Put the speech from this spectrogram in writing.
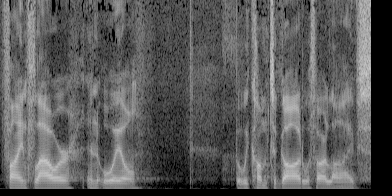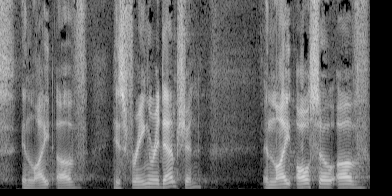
fine flour and oil, but we come to God with our lives in light of His freeing redemption in light also of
